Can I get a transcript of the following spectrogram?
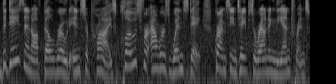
The Days Inn off Bell Road in Surprise closed for hours Wednesday. Crime scene tape surrounding the entrance.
